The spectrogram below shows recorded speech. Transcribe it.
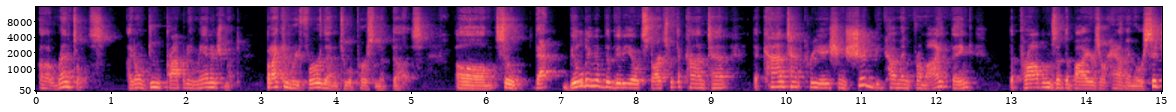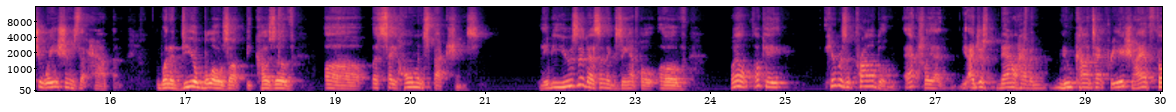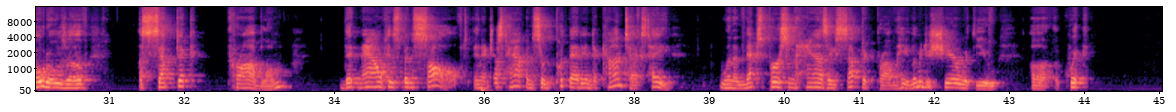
uh, rentals. I don't do property management, but I can refer them to a person that does. Um, so that building of the video, it starts with the content the content creation should be coming from, I think, the problems that the buyers are having or situations that happen when a deal blows up because of, uh, let's say, home inspections. Maybe use it as an example of, well, okay, here was a problem. Actually, I, I just now have a new content creation. I have photos of a septic problem that now has been solved and it just happened. So put that into context. Hey, when a next person has a septic problem, hey, let me just share with you uh, a quick,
